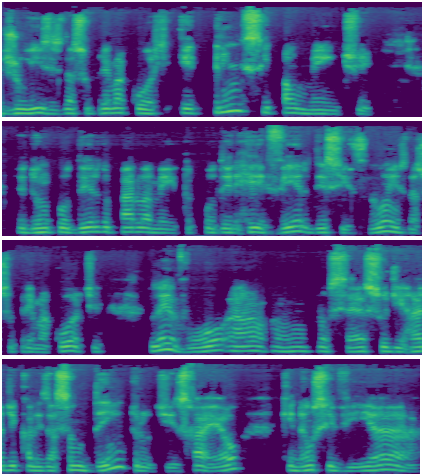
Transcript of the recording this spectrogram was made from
juízes da Suprema Corte e principalmente de um poder do parlamento poder rever decisões da Suprema Corte levou a, a, um processo de radicalização dentro de Israel que não se via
